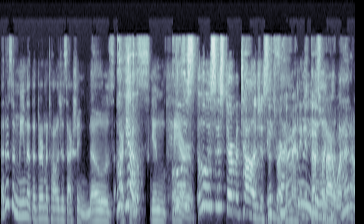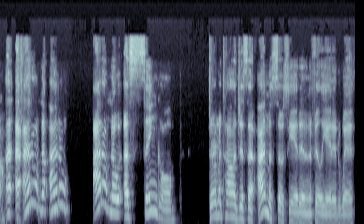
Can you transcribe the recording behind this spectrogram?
That doesn't mean that the dermatologist actually knows Ooh, actual yeah. skin care. Who is, who is this dermatologist that's exactly. recommending it? That's like, what I want to know. I, I don't know. I don't. I don't know a single dermatologist that I'm associated and affiliated with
